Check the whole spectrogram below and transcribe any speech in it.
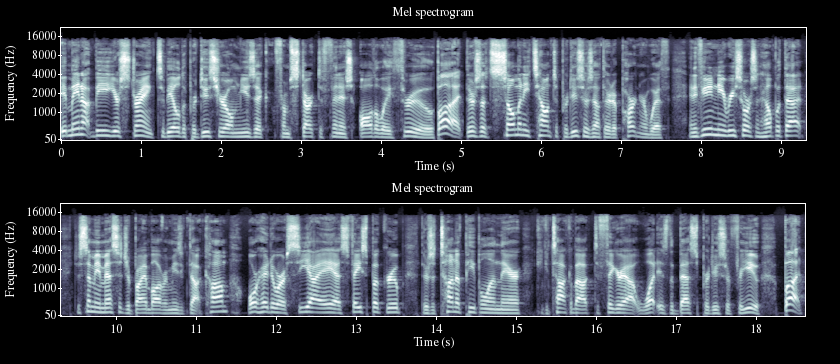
it may not be your strength to be able to produce your own music from start to finish all the way through, but there's a, so many talented producers out there to partner with, and if you need any resource and help with that, just send me a message at bryanbolivermusic.com or head to our CIAS Facebook group. There's a ton of people in there you can talk about to figure out what is the best producer for you. But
